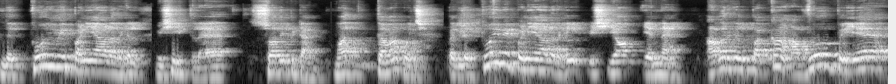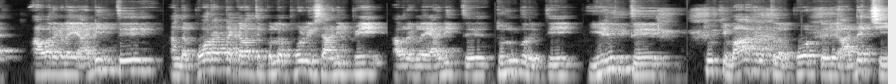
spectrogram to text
இந்த தூய்மை பணியாளர்கள் விஷயத்துல சொதப்பிட்டாங்க. மொத்தமா போச்சு. இப்ப இந்த தூய்மை பணியாளர்கள் விஷயம் என்ன? அவர்கள் பக்கம் அவ்வளவு பெரிய அவர்களை அடித்து அந்த போராட்ட களத்துக்குள்ள போலீஸ் அனுப்பி அவர்களை அடித்து துன்புறுத்தி இழுத்து தூக்கி வாகனத்துல போட்டு அடைச்சி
